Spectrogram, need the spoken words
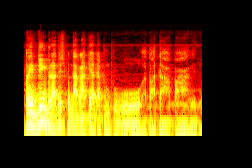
Merinding berarti sebentar lagi ada genderuwo atau ada apa gitu.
